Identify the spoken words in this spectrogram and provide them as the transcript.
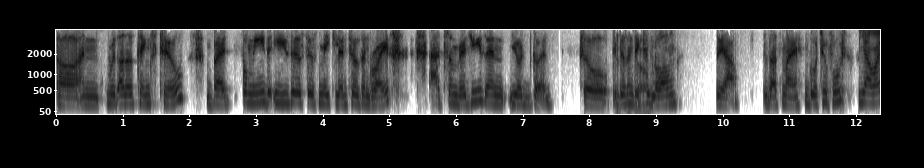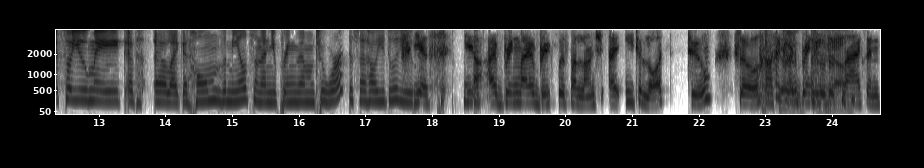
uh, and with other things too. But for me, the easiest is make lentils and rice, add some veggies, and you're good. So Good it doesn't to take too long. So yeah, that's my go-to food. Yeah, right. So you make at uh, like at home the meals and then you bring them to work. Is that how you do it? You Yes, yeah. I bring my breakfast, my lunch. I eat a lot too, so I That's try to bring loads Yeah. of snacks and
